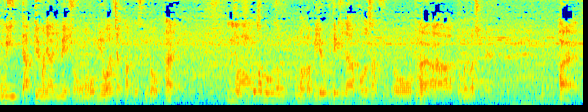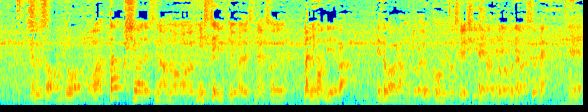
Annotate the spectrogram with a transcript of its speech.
見見てあっという間にアニメーションを見終わっちゃったんですけど、はい。そうそこが僕のなんか魅力的なこの作品のところだなと思いましたね、はいスーさんはどうだった？私はですねあのミステリーというかですねそういう、まあ、日本で言えば江戸川乱歩とか横尾溝静止さんとかございますよね、え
